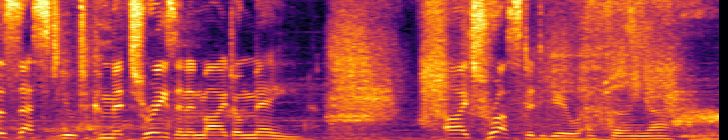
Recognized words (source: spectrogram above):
Possessed you to commit treason in my domain? I trusted you, Efernia.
